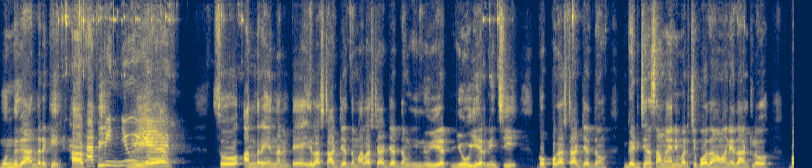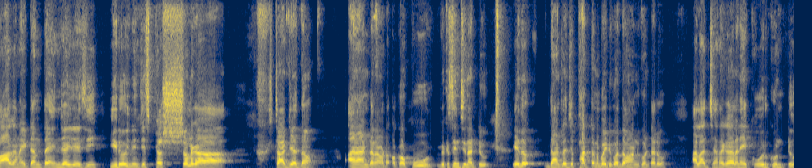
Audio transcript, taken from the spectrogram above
ముందుగా అందరికి హ్యాపీ న్యూ. ఇయర్ సో అందరూ ఏంటంటే ఇలా స్టార్ట్ చేద్దాం అలా స్టార్ట్ చేద్దాం ఈ న్యూ ఇయర్ న్యూ ఇయర్ నుంచి గొప్పగా స్టార్ట్ చేద్దాం గడిచిన సమయాన్ని మర్చిపోదాం అనే దాంట్లో బాగా నైట్ అంతా ఎంజాయ్ చేసి ఈ రోజు నుంచి స్పెషల్గా స్టార్ట్ చేద్దాం అని అంటారు అనమాట ఒక పువ్వు వికసించినట్టు ఏదో దాంట్లో పట్టను బయటకు వద్దాం అని అనుకుంటారు. అలా జరగాలనే కోరుకుంటూ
